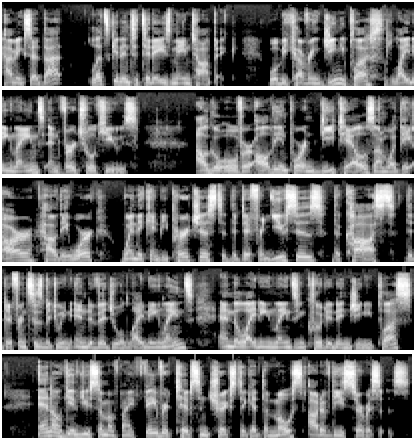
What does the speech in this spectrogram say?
Having said that, let's get into today's main topic. We'll be covering Genie Plus, Lightning Lanes, and virtual queues. I'll go over all the important details on what they are, how they work, when they can be purchased, the different uses, the costs, the differences between individual lightning lanes, and the lightning lanes included in Genie Plus, and I'll give you some of my favorite tips and tricks to get the most out of these services.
